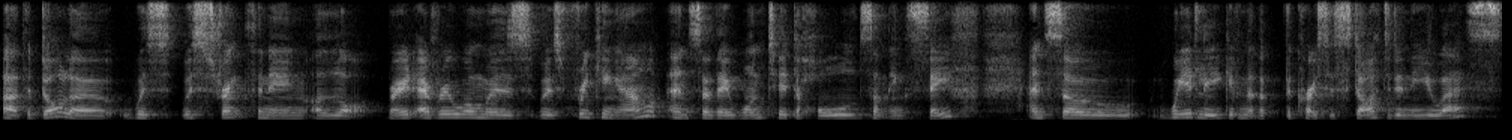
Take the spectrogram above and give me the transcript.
uh, the dollar was was strengthening a lot, right? Everyone was was freaking out, and so they wanted to hold something safe. And so, weirdly, given that the, the crisis started in the US,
